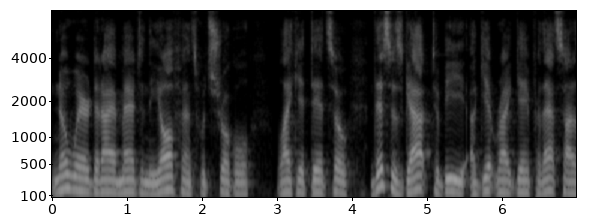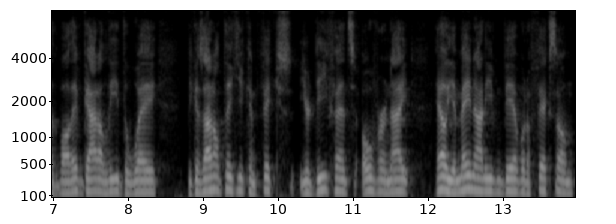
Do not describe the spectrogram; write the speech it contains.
nowhere did I imagine the offense would struggle like it did. So this has got to be a get right game for that side of the ball. They've got to lead the way because I don't think you can fix your defense overnight. Hell, you may not even be able to fix them,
